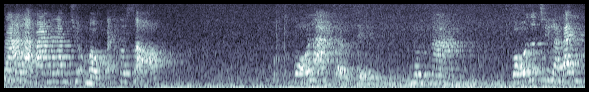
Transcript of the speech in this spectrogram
Giá là 35 triệu mộc tại cơ sở. Gỗ là chuẩn chỉnh nung nà gỗ rất chi là đanh.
